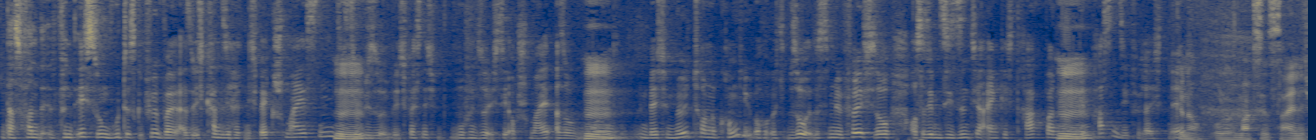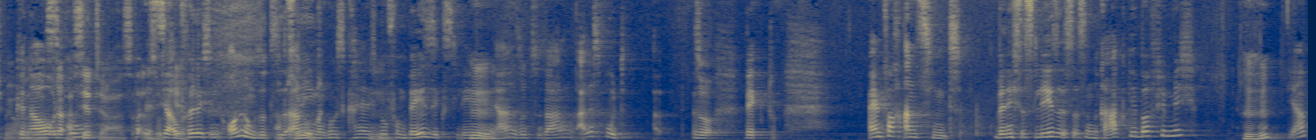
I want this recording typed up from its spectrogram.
Das finde ich so ein gutes Gefühl, weil also ich kann sie halt nicht wegschmeißen. Mhm. Sowieso, ich weiß nicht, wohin soll ich sie auch schmeißen. Also mhm. in, welche Mülltonne kommen die überhaupt? So ist mir völlig so. Außerdem, sie sind ja eigentlich tragbar, nur mhm. passen sie vielleicht nicht. Genau. Oder du magst den Style nicht mehr. Genau. Oder, oder passiert ja. Ist, ist okay. ja auch völlig in Ordnung sozusagen. Absolut. Man kann ja nicht nur mhm. von Basics leben. Mhm. Ja, sozusagen alles gut. Also weg. Einfach anziehend. Wenn ich das lese, ist es ein Ratgeber für mich. Mhm. Ja?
